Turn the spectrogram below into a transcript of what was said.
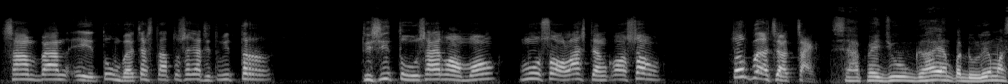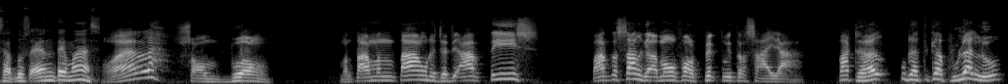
sampean itu membaca status saya di Twitter. Di situ saya ngomong musola sedang kosong. Coba aja cek. Siapa juga yang peduli sama status ente, Mas? Walah, sombong. Mentang-mentang udah jadi artis. Pantesan nggak mau fallback Twitter saya. Padahal udah tiga bulan loh.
